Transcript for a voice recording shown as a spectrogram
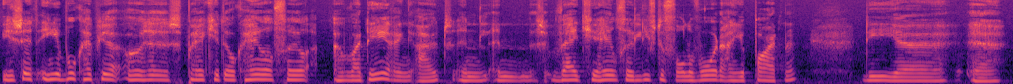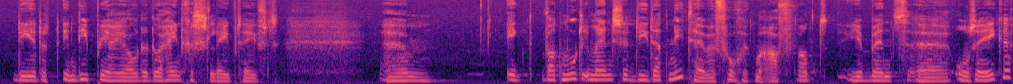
Je zet in je boek heb je, eh, spreek je het ook heel veel eh, waardering uit. En, en wijd je heel veel liefdevolle woorden aan je partner. Die, eh, eh, die je in die periode doorheen gesleept heeft. Ehm, ik, wat moeten mensen die dat niet hebben, vroeg ik me af. Want je bent onzeker,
